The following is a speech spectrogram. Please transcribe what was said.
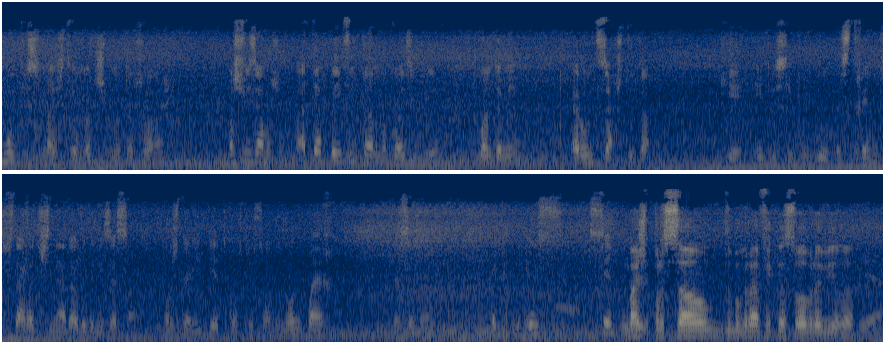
muitíssimo mais terreno noutras, noutras zonas, mas fizemos até para evitar uma coisa que, quanto a mim, era um desastre total. Que, em princípio, esse terreno estava destinado à urbanização, a ideia de construção de um novo bairro nessa zona. É que eu sinto Mais pressão demográfica sobre a vila. Yeah,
